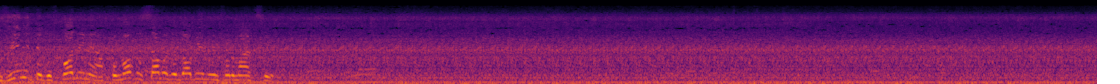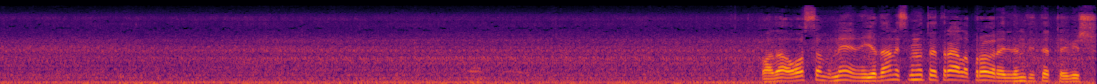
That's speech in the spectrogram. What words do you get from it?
Izvinite, gospodine, ako mogu samo da dobijem informaciju. Pa da, 8, ne, 11 minuta je trajala provjera identiteta i više.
